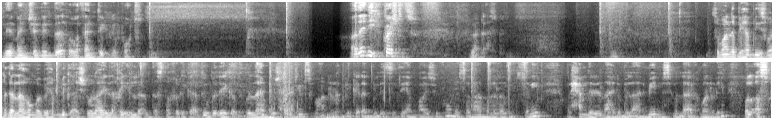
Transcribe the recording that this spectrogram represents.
they're mentioned in the authentic report. Are there any questions? So سبحان سبحانك بحمدي سبحانك اللهم بحمدك أشهد أن لا إله إلا أنت أستغفرك وأتوب إليك. أتوب الله من الشياطين سبحان ربك رب العزة عما يصفون وسلام على المرسلين. والحمد لله رب العالمين. بسم الله الرحمن الرحيم. والأصل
